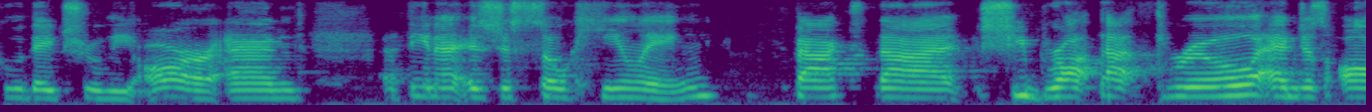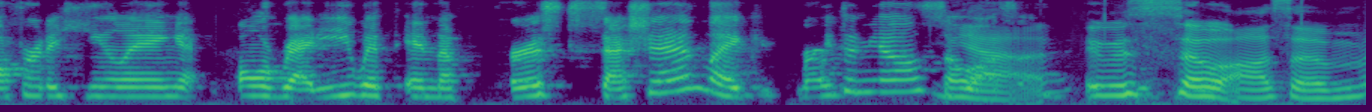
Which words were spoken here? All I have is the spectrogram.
who they truly are. And Athena is just so healing fact that she brought that through and just offered a healing already within the first session like right danielle so yeah awesome. it was so awesome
